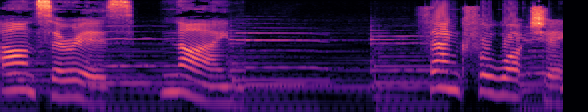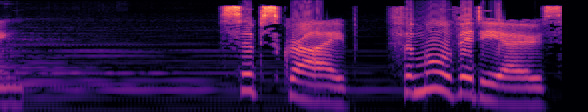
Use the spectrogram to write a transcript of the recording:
Answer is 9 Thank for watching. Subscribe for more videos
